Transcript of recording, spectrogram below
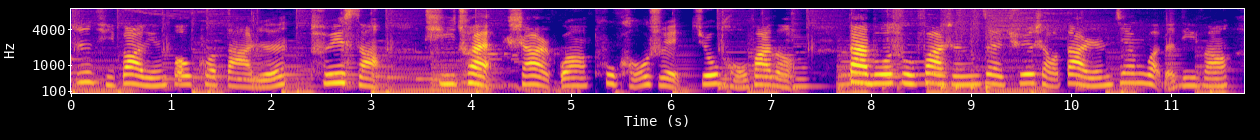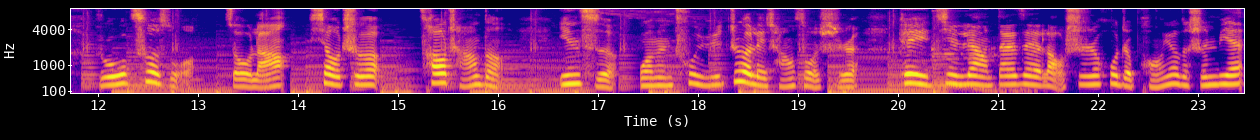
肢体霸凌包括打人、推搡、踢踹、扇耳光、吐口水、揪头发等，大多数发生在缺少大人监管的地方，如厕所、走廊、校车、操场等。因此，我们处于这类场所时，可以尽量待在老师或者朋友的身边，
